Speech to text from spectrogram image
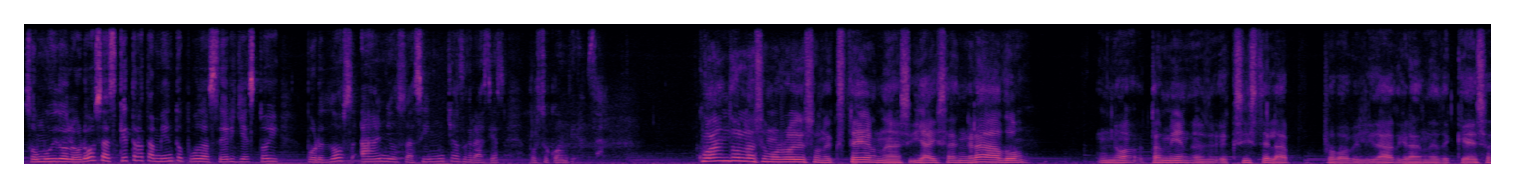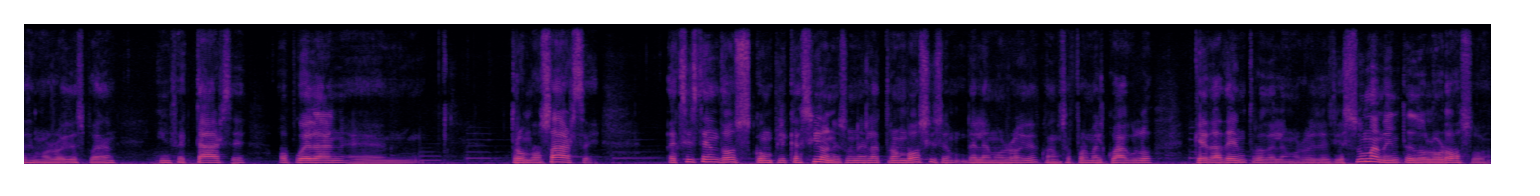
son muy dolorosas. ¿Qué tratamiento puedo hacer? Ya estoy por dos años así. Muchas gracias por su confianza. Cuando las hemorroides son externas y hay sangrado, ¿no? también eh, existe la probabilidad grande de que esas hemorroides puedan infectarse o puedan eh, trombosarse. Existen dos complicaciones, una es la trombosis de la hemorroide, cuando se forma el coágulo queda dentro de la hemorroide y es sumamente doloroso,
